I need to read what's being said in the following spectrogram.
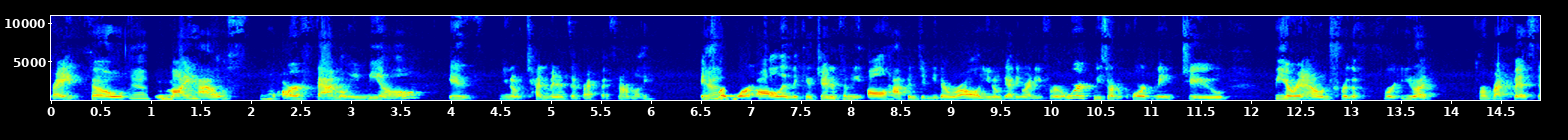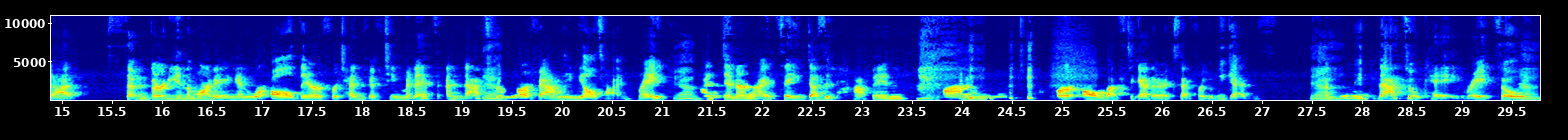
Right. So yeah. in my house, our family meal is, you know, 10 minutes at breakfast normally. It's yeah. when we're all in the kitchen. It's when we all happen to be there. We're all, you know, getting ready for work. We sort of coordinate to be around for the, for, you know, at, for breakfast at 7.30 in the morning and we're all there for 10 15 minutes and that's yeah. really our family meal time right? Yeah. And dinner i'd say doesn't happen um, for all of us together except for the weekends. Yeah. And really that's okay right? So yeah.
